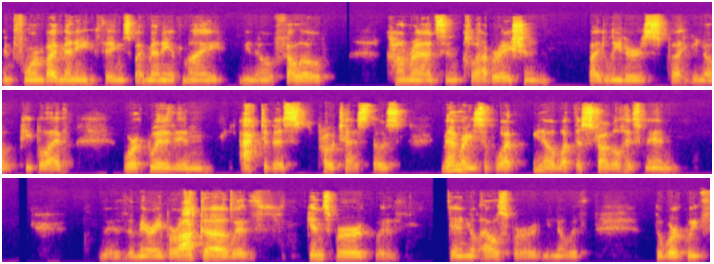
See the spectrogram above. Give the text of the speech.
informed by many things by many of my you know fellow comrades in collaboration by leaders, by you know people I've worked with in activist protests. Those memories of what you know what the struggle has been with Amiri Baraka, with Ginsberg, with Daniel Ellsberg. You know, with the work we've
